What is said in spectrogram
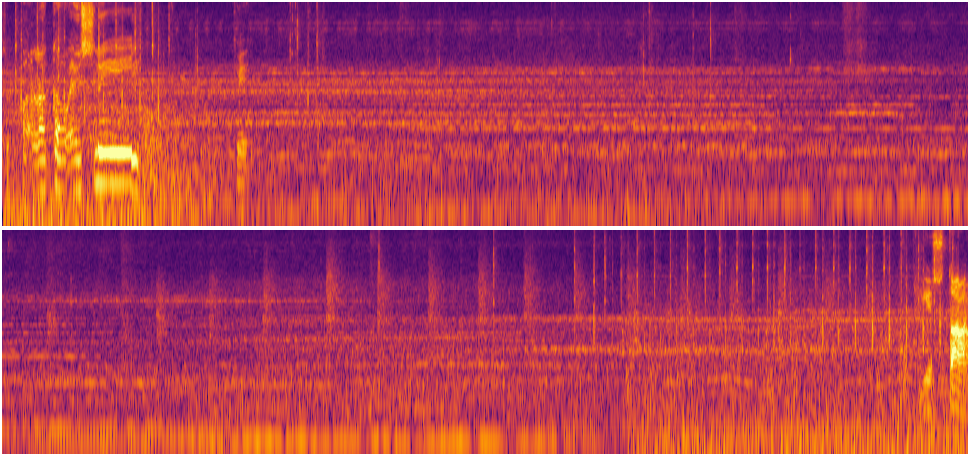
Cepatlah kau Ashley. Oke. Fiesta.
